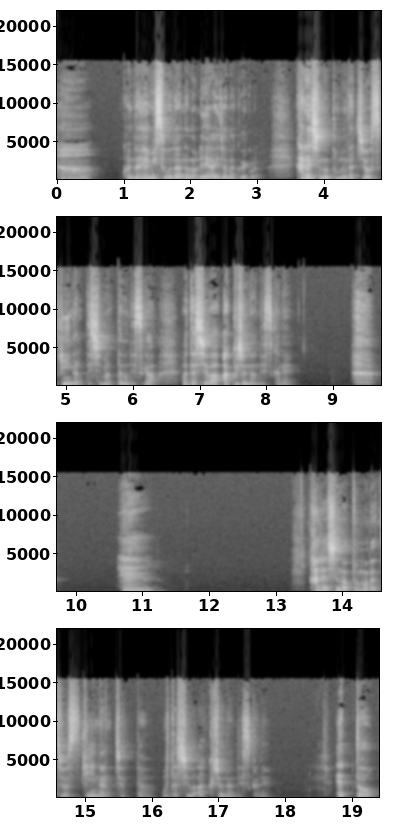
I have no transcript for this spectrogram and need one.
これ悩み相談なの？恋愛じゃなくてこれ。彼氏の友達を好きになってしまったのですが私は悪女なんですかね？へ え彼氏の友達を好きになっちゃった？私は悪女なんですかね？えっと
